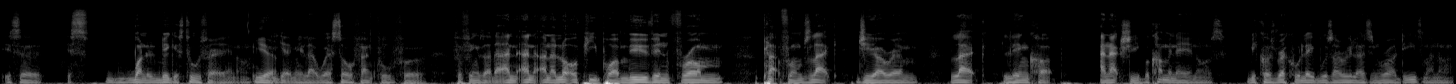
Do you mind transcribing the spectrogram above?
it's a it's one of the biggest tools for it. You know, Yeah. you get me. Like we're so thankful for for things like that, and and and a lot of people are moving from platforms like GRM, like Link Up, and actually becoming A&Rs because record labels are realizing, right, these man are.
